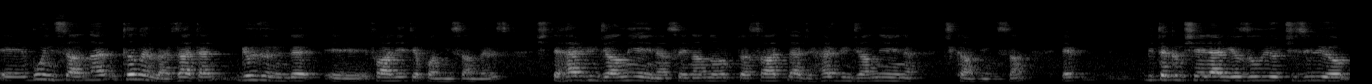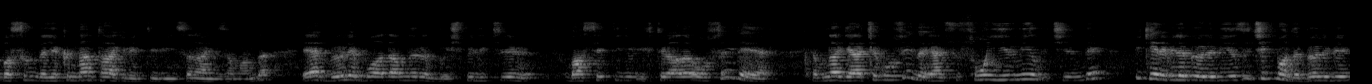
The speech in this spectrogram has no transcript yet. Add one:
e, bu insanlar tanırlar. Zaten göz önünde e, faaliyet yapan insanlarız. İşte her gün canlı yayına, Sayın Adnan Oktar saatlerce her gün canlı yayına çıkan bir insan. E, bir takım şeyler yazılıyor, çiziliyor, basın da yakından takip ettiği bir insan aynı zamanda. Eğer böyle bu adamların, bu işbirlikçilerin bahsettiği gibi iftiralar olsaydı eğer, ya bunlar gerçek olsaydı yani şu son 20 yıl içinde bir kere bile böyle bir yazı çıkmadı. Böyle bir,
